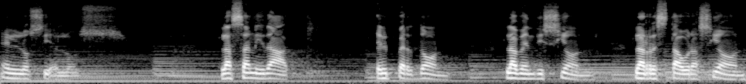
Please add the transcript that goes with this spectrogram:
en los cielos. La sanidad, el perdón, la bendición, la restauración,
